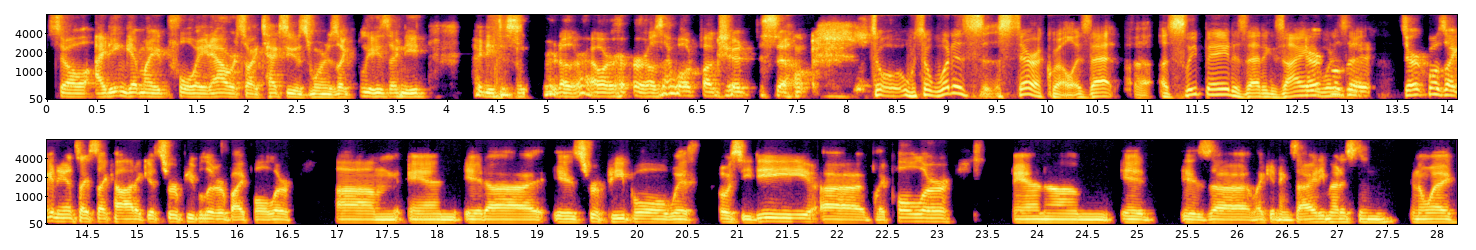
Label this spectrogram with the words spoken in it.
So I didn't get my full eight hours. So I texted you this morning. I was like, please, I need I need to sleep for another hour or else I won't function. So, so, so what is Seroquel? Is that a sleep aid? Is that anxiety? Seroquel's, what is that? Is like an antipsychotic. It's for people that are bipolar. Um, and it uh, is for people with OCD, uh, bipolar, and um, it is uh, like an anxiety medicine in a way.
